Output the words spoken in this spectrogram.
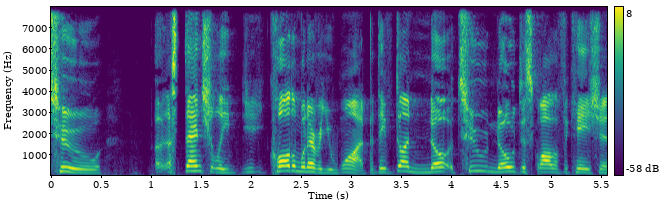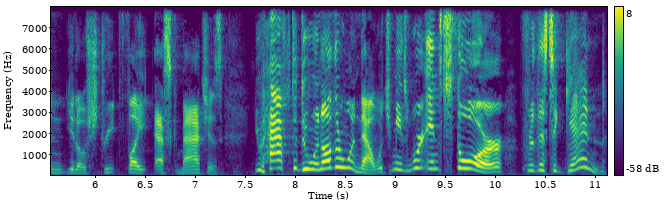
two uh, essentially you call them whatever you want, but they've done no two no disqualification, you know, street fight esque matches. You have to do another one now, which means we're in store for this again.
